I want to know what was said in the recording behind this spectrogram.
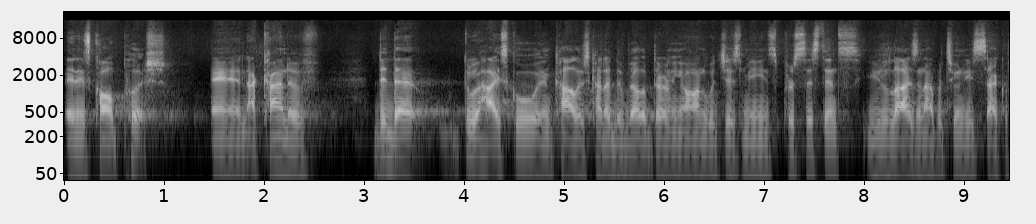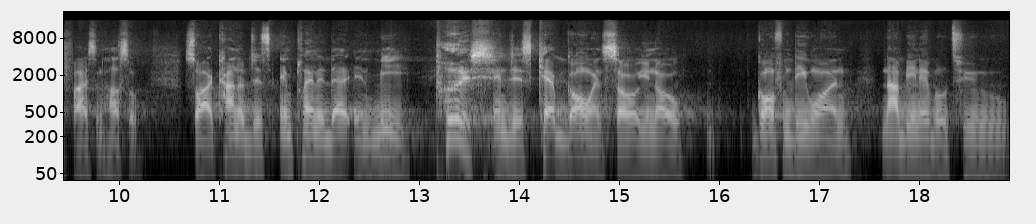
and it's called push. And I kind of did that through high school and college, kind of developed early on, which just means persistence, utilizing opportunities, sacrifice, and hustle. So I kind of just implanted that in me. Push. And just kept going. So, you know, going from D1, not being able to,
